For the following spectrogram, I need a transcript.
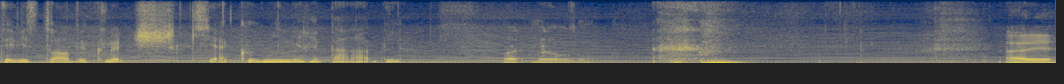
C'était l'histoire de Clutch qui a commis l'irréparable. Ouais, malheureusement. Allez,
